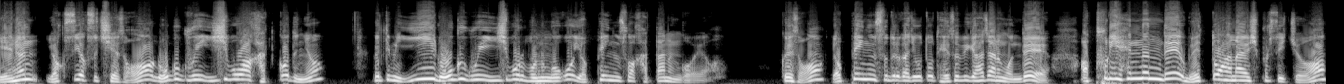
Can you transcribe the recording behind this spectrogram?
얘는 역수 역수치에서 로그 9의 25와 같거든요. 그렇기 때문에 이 로그 9의 25를 보는 거고 옆에 있는 수와 같다는 거예요. 그래서 옆에 있는 수들 가지고 또 대소 비교 하자는 건데 아 풀이 했는데 왜 또 하나요 싶을 수 있죠.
